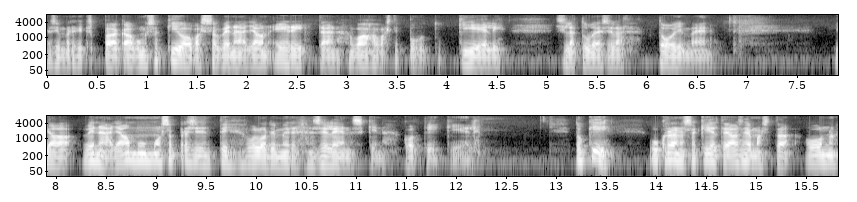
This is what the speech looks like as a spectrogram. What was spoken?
esimerkiksi pääkaupungissa Kiovassa Venäjä on erittäin vahvasti puhuttu kieli, sillä tulee siellä toimeen. Ja Venäjä on muun muassa presidentti Volodymyr Zelenskin kotikieli. Toki Ukrainassa kielten asemasta on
